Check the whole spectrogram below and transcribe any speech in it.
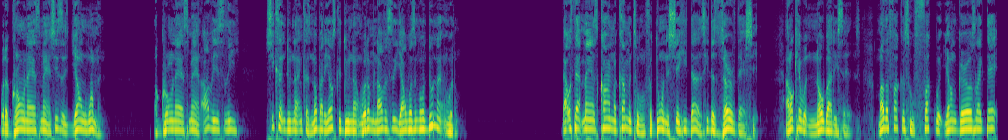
with a grown ass man? She's a young woman, a grown ass man. Obviously, she couldn't do nothing because nobody else could do nothing with him, and obviously, y'all wasn't going to do nothing with him. That was that man's karma coming to him for doing the shit he does. He deserved that shit. I don't care what nobody says. Motherfuckers who fuck with young girls like that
